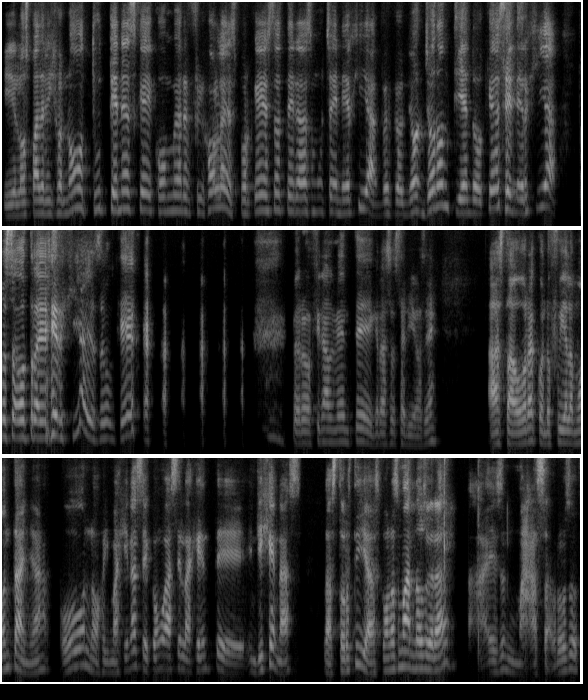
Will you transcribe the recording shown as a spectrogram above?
Y los padres dijeron, no, tú tienes que comer frijoles porque esto te da mucha energía. Pero yo, yo no entiendo, ¿qué es energía? Pues otra energía, ¿eso qué? Pero finalmente, gracias a Dios, ¿eh? hasta ahora cuando fui a la montaña, oh no, imagínate cómo hace la gente indígenas las tortillas con las manos, ¿verdad? Ah, es más sabroso.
